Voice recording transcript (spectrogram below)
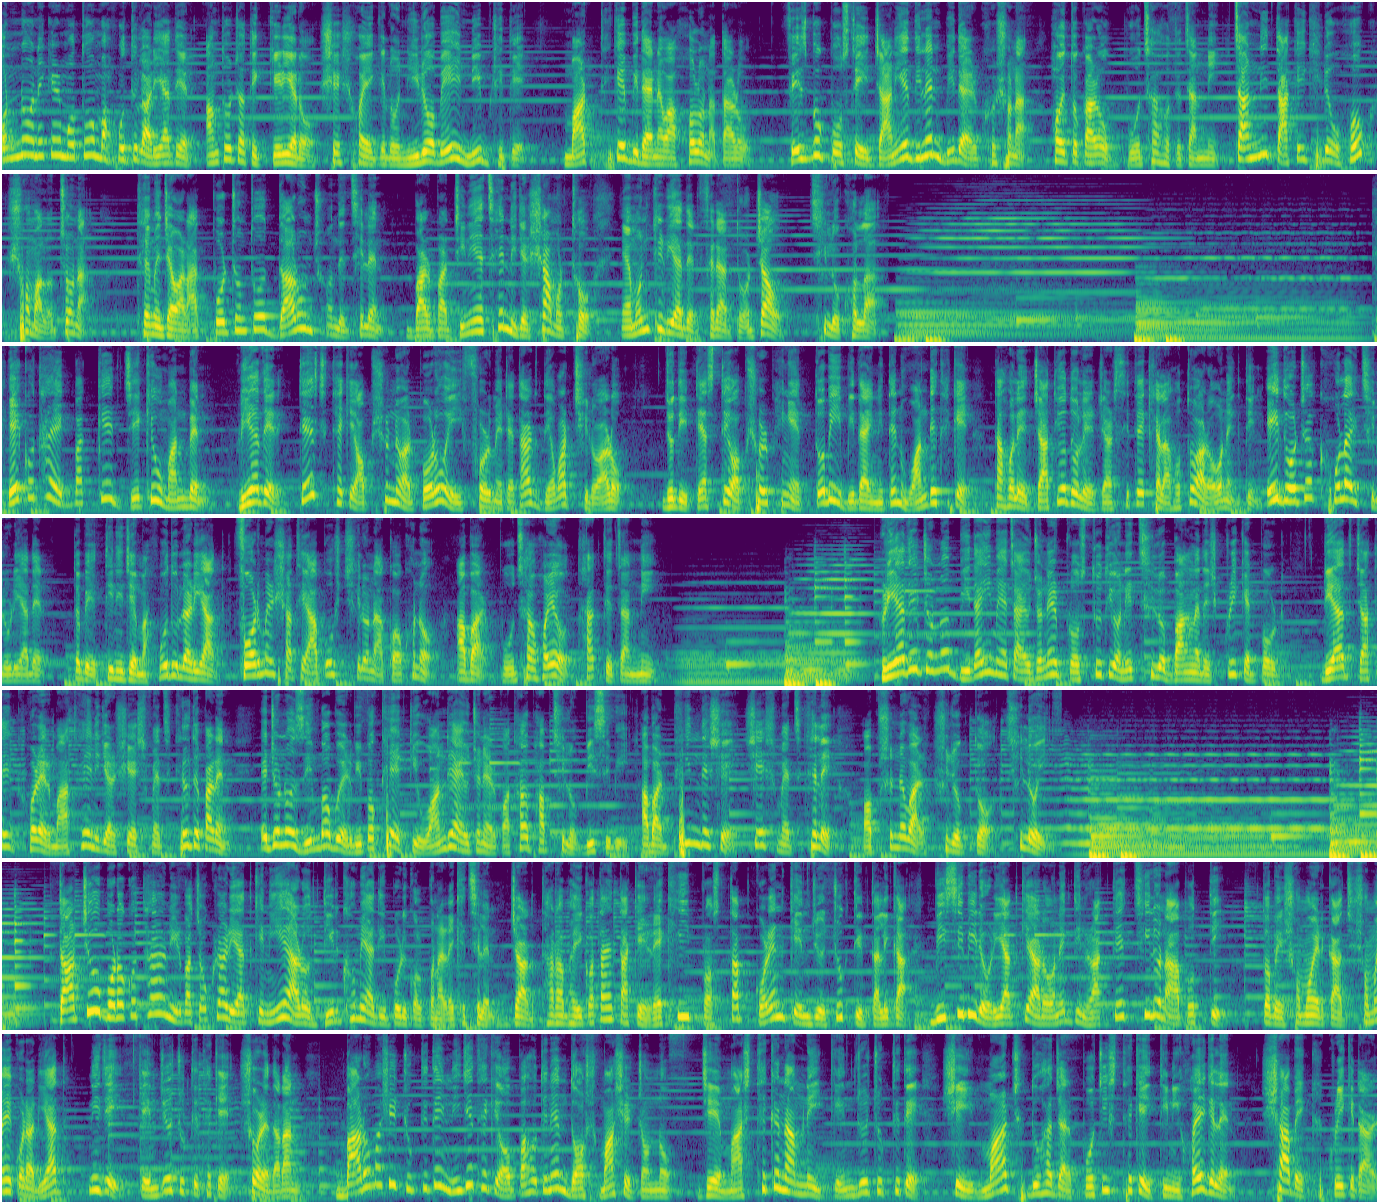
অন্য অনেকের মতো মাহমুদুল আরিয়াদের আন্তর্জাতিক কেরিয়ারও শেষ হয়ে গেল নীরবে নিভৃতে। মাঠ থেকে বিদায় নেওয়া হলো না তারও। ফেসবুক পোস্টেই জানিয়ে দিলেন বিদায়ের ঘোষণা। হয়তো কারও বোঝা হতে চাননি। চাননি তাকে ঘিরেও হোক সমালোচনা। থেমে যাওয়ার আগ পর্যন্ত দারুণ ছন্দে ছিলেন। বারবার চিনিয়েছেন নিজের সামর্থ্য, এমনকি রিয়াদের ফেরার দরজাও ছিল খোলা। এ কথা এক বাক্যে যে কেউ মানবেন। রিয়াদের টেস্ট থেকে অপশন নেওয়ার পরও এই ফরম্যাটে তার দেওয়ার ছিল আরও। যদি টেস্টে অপসর ভেঙে তবেই বিদায় নিতেন ওয়ানডে থেকে, তাহলে জাতীয় দলের জার্সিতে খেলা হতো আরও অনেক দিন এই দরজা খোলাই ছিল রিয়াদের। তবে তিনি যে মাহমুদুল্লাহ রিয়াদ ফর্মের সাথে আপোষ ছিল না কখনো, আবার বোঝা হয়েও থাকতে চাননি। রিয়াদের জন্য বিদায়ী ম্যাচ আয়োজনের প্রস্তুতিও নিচ্ছিল বাংলাদেশ ক্রিকেট বোর্ড। রিয়াদ যাতে ঘরের মাঠে নিজের শেষ ম্যাচ খেলতে পারেন। এজন্য জিম্বাবুয়ের বিপক্ষে একটি ওয়ানডে আয়োজনের কথাও ভাবছিল বিসিবি। আবার ভিন দেশে শেষ ম্যাচ খেলে অপশন নেওয়ার সুযোগ তো ছিলই। তার চেয়েও বড় কথা, নির্বাচকরা রিয়াদকে নিয়ে আরও দীর্ঘমেয়াদী পরিকল্পনা রেখেছিলেন, যার ধারাবাহিকতায় তাকে রেখেই প্রস্তাব করেন কেন্দ্রীয় চুক্তির তালিকা। বিসিবিরও রিয়াদকে আরও অনেকদিন রাখতে ছিল না আপত্তি। তবে সময়ের কাজ সময়ে করা রিয়াদ নিজেই কেন্দ্রীয় চুক্তি থেকে সরে দাঁড়ান। বারো মাসের চুক্তিতে নিজে থেকে অব্যাহতি নেন দশ মাসের জন্য। যে মাস থেকে নাম নেই কেন্দ্রীয় চুক্তিতে, সেই মার্চ দু হাজার পঁচিশ থেকেই তিনি হয়ে গেলেন সাবেক ক্রিকেটার।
